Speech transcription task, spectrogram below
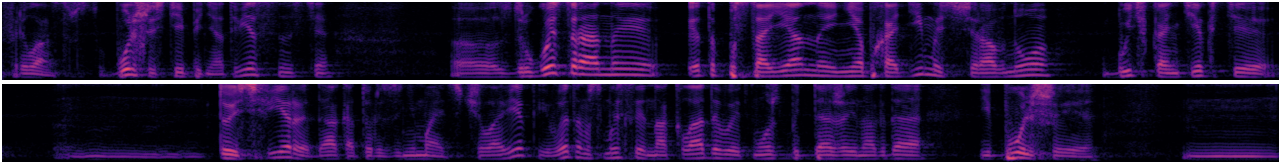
фрилансерству, большей степени ответственности. Э, с другой стороны, это постоянная необходимость все равно быть в контексте той сферы, да, которой занимается человек, и в этом смысле накладывает, может быть, даже иногда и большие, ну,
